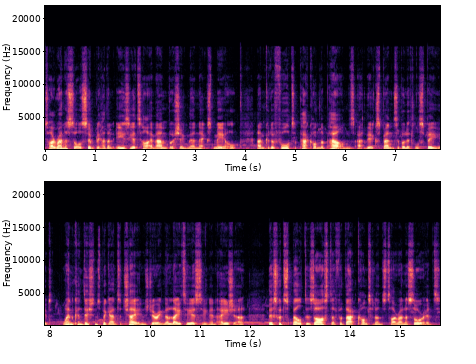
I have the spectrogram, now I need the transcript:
Tyrannosaurs simply had an easier time ambushing their next meal, and could afford to pack on the pounds at the expense of a little speed. When conditions began to change during the late Eocene in Asia, this would spell disaster for that continent's tyrannosaurids,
